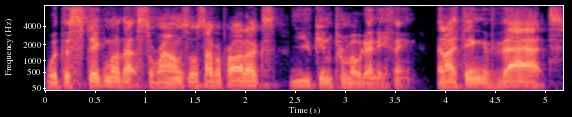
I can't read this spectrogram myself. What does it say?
with the stigma that surrounds those type of products, you can promote anything. And I think that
